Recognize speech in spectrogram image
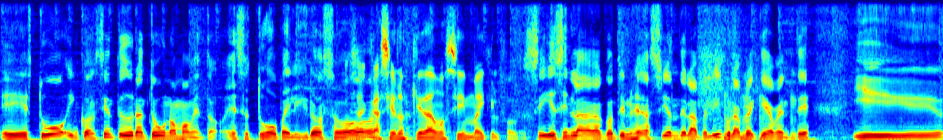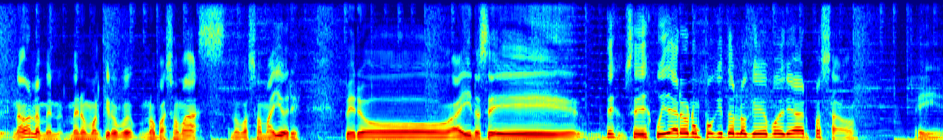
eh, estuvo inconsciente durante unos momentos. Eso estuvo peligroso. O sea, casi nos quedamos sin Michael Fox. Sí, sin la continuación de la película prácticamente. Y no, men- menos mal que no, no pasó más, no pasó a mayores. Pero ahí no se, de- se descuidaron un poquito lo que podría haber pasado. Ahí,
